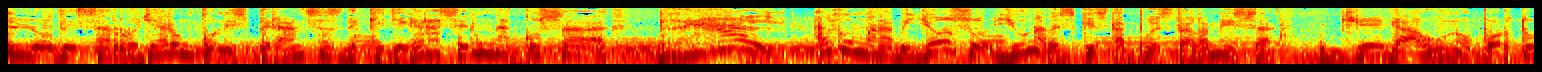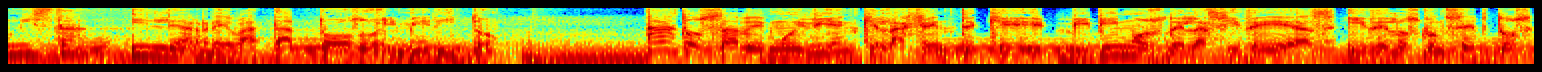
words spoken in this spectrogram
lo desarrollaron con esperanzas de que llegara a ser una real, algo maravilloso y una vez que está puesta la mesa, llega un oportunista y le arrebata todo el mérito. Aldo sabe muy bien que la gente que vivimos de las ideas y de los conceptos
